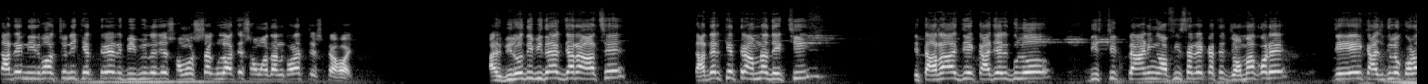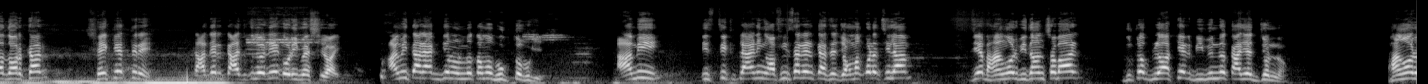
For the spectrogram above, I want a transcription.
তাদের নির্বাচনী ক্ষেত্রের বিভিন্ন যে সমস্যাগুলো আছে, সমাধান করার চেষ্টা হয়। আর বিরোধী বিধায়ক যারা আছে, তাদের ক্ষেত্রে আমরা দেখছি যে তারা যে কাজেরগুলো ডিস্ট্রিক্ট প্ল্যানিং অফিসারের কাছে জমা করে যে এই কাজগুলো করা দরকার, সেক্ষেত্রে তাদের কাজগুলো নিয়ে গরিমেশি হয়। আমি তার একজন অন্যতম ভুক্তভোগী। আমি ডিস্ট্রিক্ট প্ল্যানিং অফিসারের কাছে জমা করেছিলাম যে ভাঙর বিধানসভার দুটো ব্লকের বিভিন্ন কাজের জন্য। ভাঙর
